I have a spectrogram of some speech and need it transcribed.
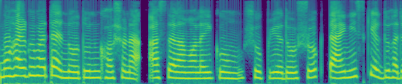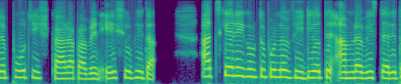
মহার্ঘ ভাতার নতুন ঘোষণা। আসসালাম আলাইকুম। সুপ্রিয় দর্শক, টাইম স্কেল দু হাজার পঁচিশ কারা পাবেন এই সুবিধা? আজকের এই গুরুত্বপূর্ণ ভিডিওতে আমরা বিস্তারিত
